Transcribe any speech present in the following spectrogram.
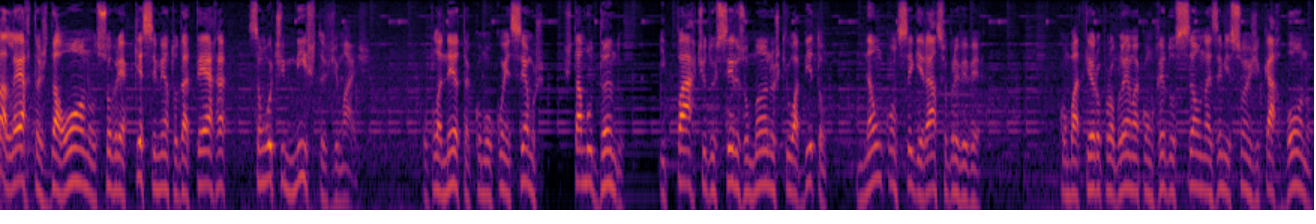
alertas da ONU sobre aquecimento da Terra são otimistas demais. O planeta, como o conhecemos, está mudando e parte dos seres humanos que o habitam não conseguirá sobreviver. Combater o problema com redução nas emissões de carbono,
